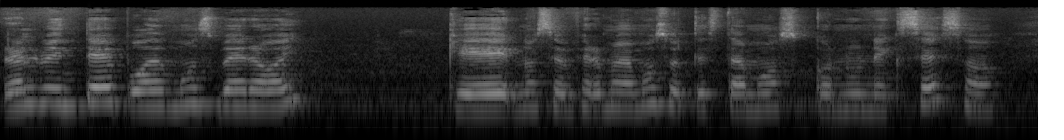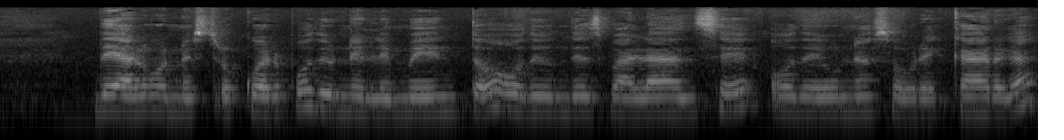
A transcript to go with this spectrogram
Realmente podemos ver hoy que nos enfermamos porque estamos con un exceso de algo en nuestro cuerpo, de un elemento o de un desbalance o de una sobrecarga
